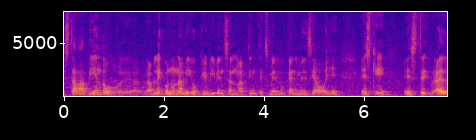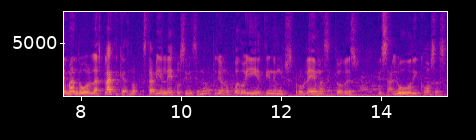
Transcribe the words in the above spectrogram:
Estaba viendo, eh, hablé con un amigo que vive en San Martín Texmelucan y me decía, oye, es que este, a él le mando las pláticas, ¿no? Está bien lejos y me dice, no, pues yo no puedo ir, tiene muchos problemas y todo eso, de salud y cosas.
